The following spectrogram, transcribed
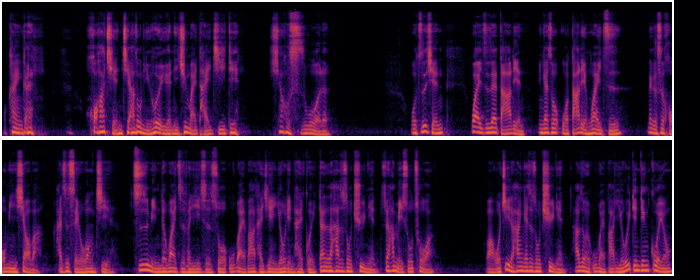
我看一看，花钱加入你会员，你去买台积电，笑死我了。我之前外资在打脸，应该说我打脸外资，那个是侯明孝吧，还是谁？我忘记了。知名的外资分析师说五百八台积电有点太贵，但是他是说去年，所以他没说错啊，好吧？我记得他应该是说去年，他认为五百八有一点点贵哦。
